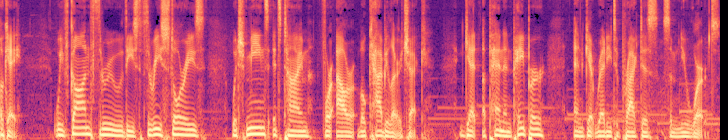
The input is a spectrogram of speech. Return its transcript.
Okay, we've gone through these three stories, which means it's time for our vocabulary check. Get a pen and paper and get ready to practice some new words.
